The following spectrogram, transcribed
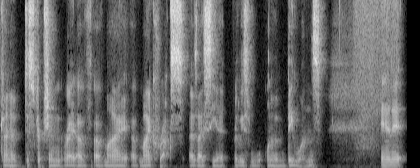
kind of description right of of my of my crux as I see it, or at least one of the big ones. And it,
